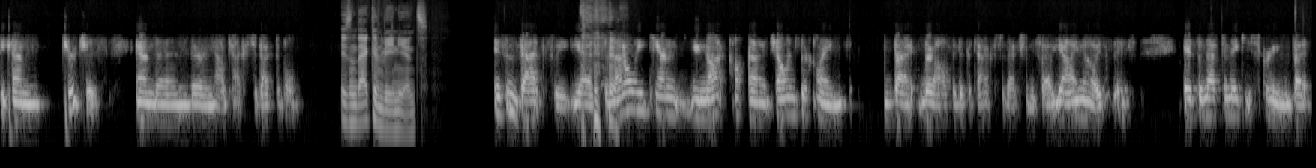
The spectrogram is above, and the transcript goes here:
become churches, and then they're now tax deductible. Isn't that convenient? Isn't that sweet? Yes. so not only can you not uh, challenge their claims, but they also get the tax deduction. So yeah, I know it's it's it's enough to make you scream, but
